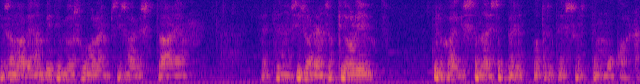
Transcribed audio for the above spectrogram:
Ja samaten hän piti myös huolen sisaristaan ja että sisarensakin oli kyllä kaikissa näissä perhepotreteissa sitten mukana.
